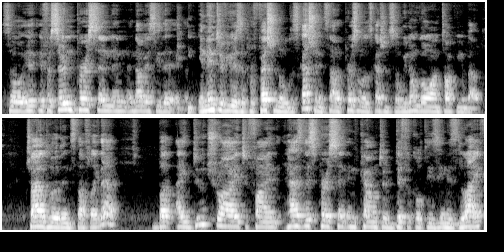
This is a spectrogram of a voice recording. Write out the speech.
So if, if a certain person, and, and obviously the, an interview is a professional discussion, it's not a personal discussion, so we don't go on talking about childhood and stuff like that. But I do try to find has this person encountered difficulties in his life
